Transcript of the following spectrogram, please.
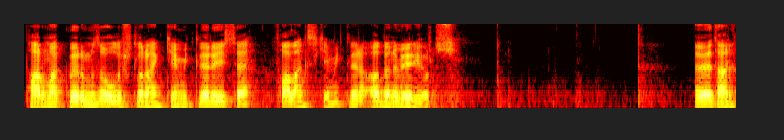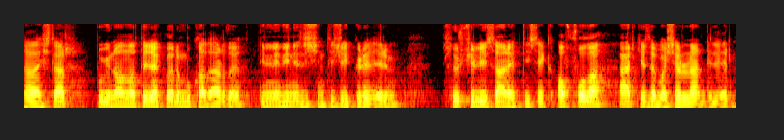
parmaklarımızı oluşturan kemiklere ise falanks kemikleri adını veriyoruz. Evet arkadaşlar, bugün anlatacaklarım bu kadardı. Dinlediğiniz için teşekkür ederim. Sürçülisan ettiysek affola, herkese başarılar dilerim.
